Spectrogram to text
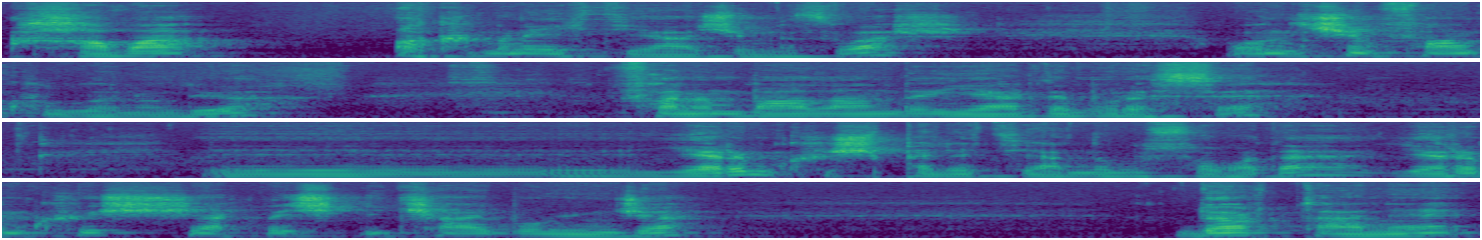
hava akımına ihtiyacımız var. Onun için fan kullanılıyor. Fanın bağlandığı yerde burası. Ee, yarım kış pelet yandı bu sobada. Yarım kış yaklaşık iki ay boyunca dört tane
